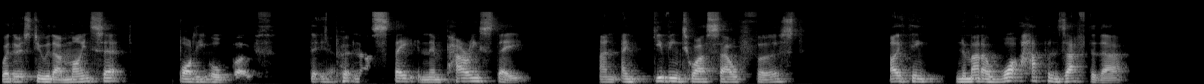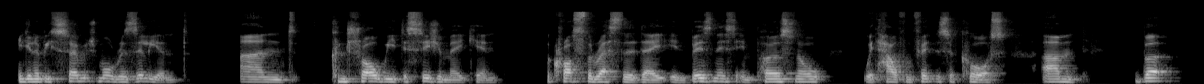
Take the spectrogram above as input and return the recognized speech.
whether it's to do with our mindset, body, mm. or both, that is yeah. putting our state in an empowering state and, and giving to ourselves first, I think no matter what happens after that, you're going to be so much more resilient and control your decision making across the rest of the day in business, in personal, with health and fitness, of course. Um, but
